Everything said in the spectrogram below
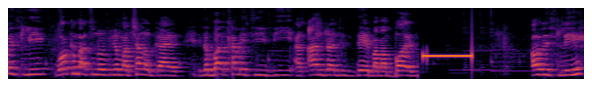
Obviously, welcome back to another video on my channel, guys. It's a boy CammyTV, and I'm joined today by my boy. Obviously,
